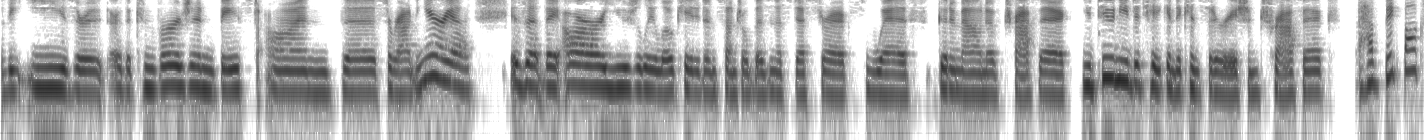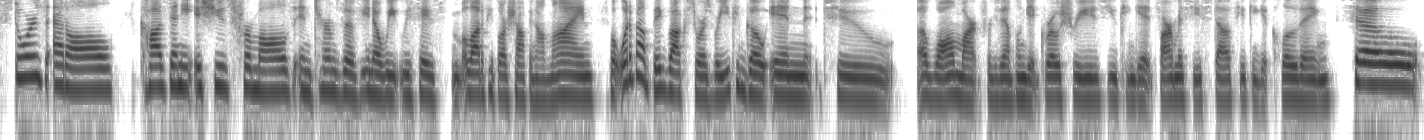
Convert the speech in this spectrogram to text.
the ease or, or the conversion based on the surrounding area is that they are usually located in central business districts with good amount of traffic. You do need to take into consideration traffic. Have big box stores at all caused any issues for malls in terms of, you know, we, we say a lot of people are shopping online, but what about big box stores where you can go in to a Walmart, for example, and get groceries, you can get pharmacy stuff, you can get clothing. So,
